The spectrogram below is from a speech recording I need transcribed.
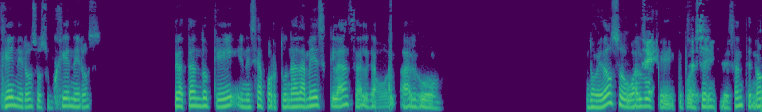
géneros o subgéneros, tratando que en esa afortunada mezcla salga algo novedoso o algo Sí, que, que pueda sí, ser sí. interesante, ¿no?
